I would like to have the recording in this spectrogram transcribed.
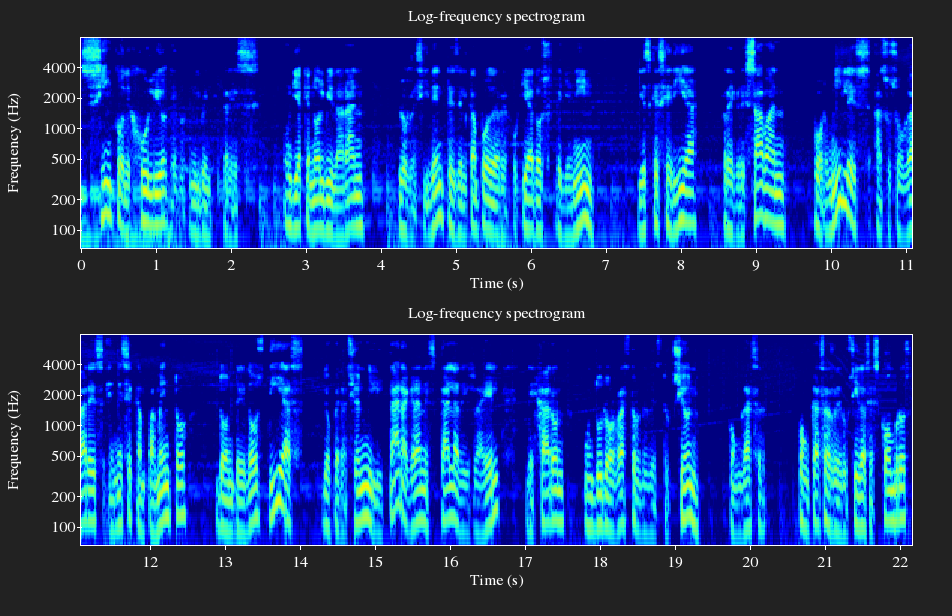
5 de julio de 2023, un día que no olvidarán los residentes del campo de refugiados de Jenin, y es que ese día regresaban por miles a sus hogares en ese campamento donde dos días de operación militar a gran escala de Israel dejaron un duro rastro de destrucción, con, con casas reducidas a escombros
